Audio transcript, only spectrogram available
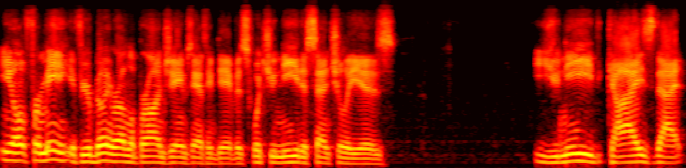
you know, for me, if you're building around LeBron James, Anthony Davis, what you need essentially is you need guys that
